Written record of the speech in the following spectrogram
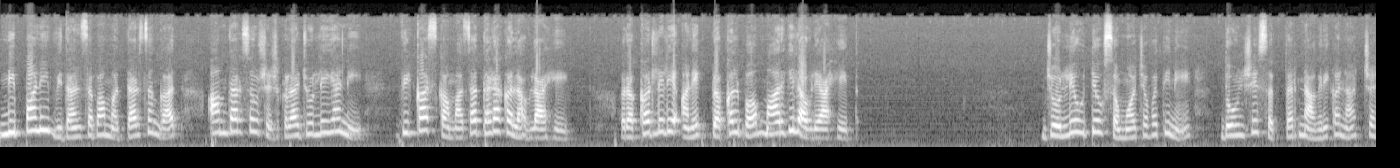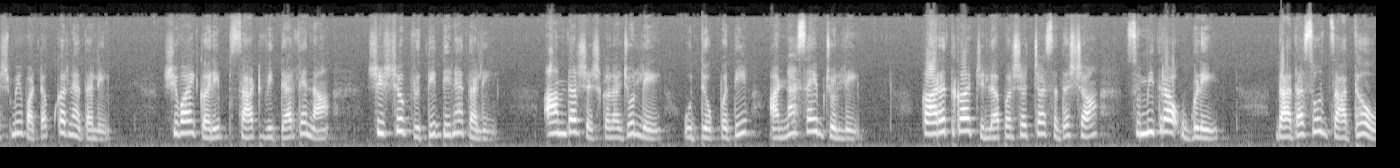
निपाणी विधानसभा मतदारसंघात आमदार सौ शशकला जोल्ले यांनी विकास कामाचा धडाका लावला आहे. रखडलेले अनेक प्रकल्प मार्गी लावले आहेत. जोल्ले उद्योग समूहाच्या वतीने दोनशे सत्तर नागरिकांना चष्मे वाटप करण्यात आले. शिवाय गरीब साठ विद्यार्थ्यांना शिष्यवृत्ती देण्यात आली. आमदार शशकला जोल्ले उद्योगपती अण्णासाहेब जोल्ले कारतगा जिल्हा परिषदच्या सदस्या सुमित्रा उगळे दादासो जाधव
